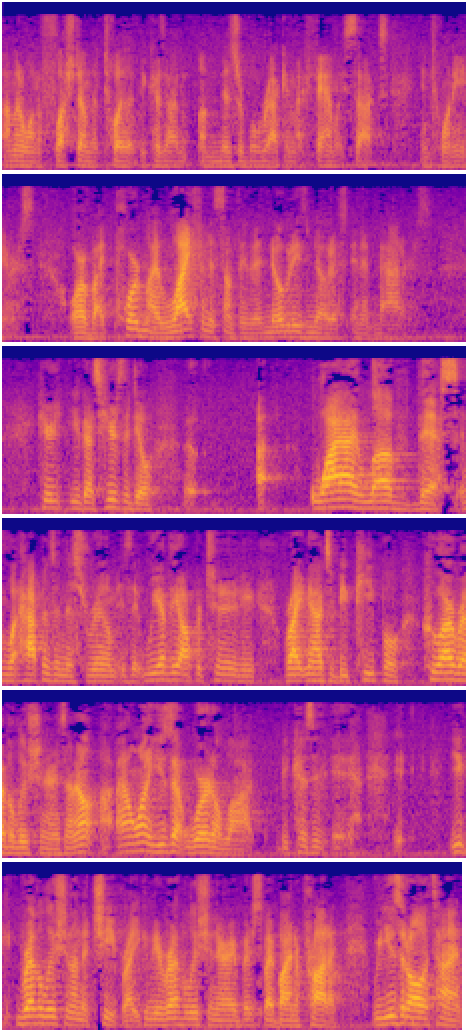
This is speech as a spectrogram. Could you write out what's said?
I'm going to want to flush down the toilet because I'm a miserable wreck and my family sucks in 20 years? Or have I poured my life into something that nobody's noticed and it matters? Here, you guys, here's the deal why I love this and what happens in this room is that we have the opportunity right now to be people who are revolutionaries. And I don't, I don't want to use that word a lot because it, it, You, revolution on the cheap, right? You can be a revolutionary but just by buying a product. We use it all the time.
